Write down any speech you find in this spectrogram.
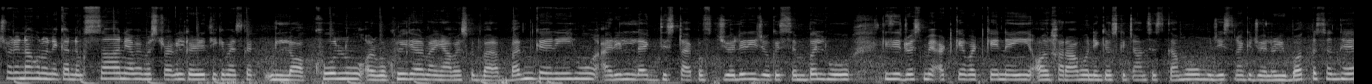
छोटे ना होने का नुकसान यहाँ पे मैं स्ट्रगल कर रही थी कि मैं इसका लॉक खोल लूँ और वो खुल गया और मैं यहाँ पे इसको दोबारा बंद कर रही हूँ। I really like this type of jewellery जो कि सिंपल हो किसी ड्रेस में अटके वटके नहीं और ख़राब होने के उसके चांसेस कम हो। मुझे इस तरह की ज्वेलरी बहुत पसंद है।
